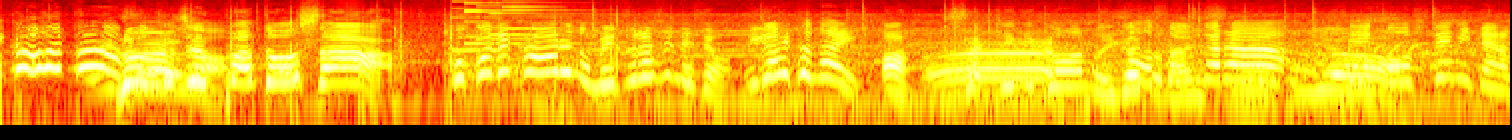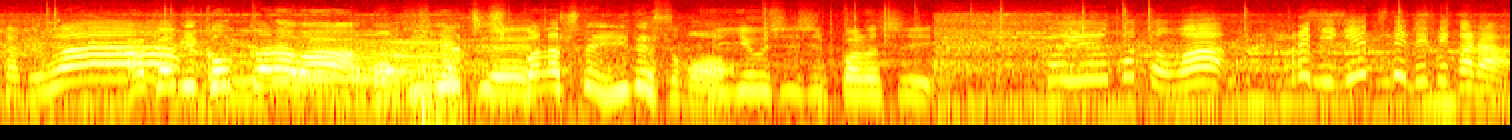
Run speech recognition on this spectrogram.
変わった。60%通した。ここで変わるの珍しいんですよ。意外とない。あ先に変わるの意外とないんですね。そうそこから成功してみたいな感じ。でうわー。赤木こっからはもう右打ち。しっぱなしでいいですもん右打ちしっぱなし。ということはこれ右打ちで出てから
